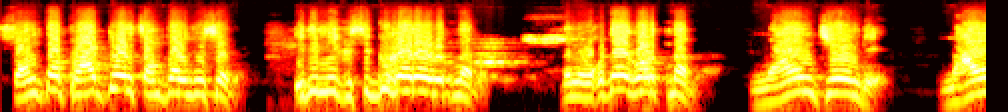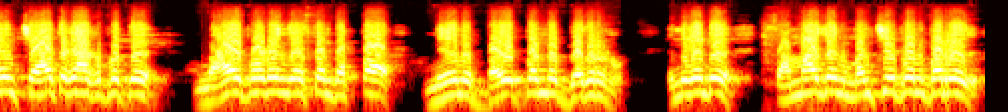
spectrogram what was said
సొంత పార్టీ వాడు చంపాలని చూశాడు. ఇది మీకు సిగ్గుగానే అడుగుతున్నారు దాన్ని ఒకటే కోరుతున్నాను. న్యాయం చేయండి. న్యాయం చేత కాకపోతే న్యాయపోవడం చేస్తాను తప్ప నేను భయపడిన బెదరను. ఎందుకంటే సమాజానికి మంచి పని పర్లేదు.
